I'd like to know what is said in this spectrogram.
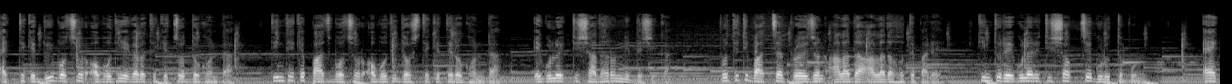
এক থেকে দুই বছর, অবধি এগারো থেকে চোদ্দ ঘণ্টা, তিন থেকে পাঁচ বছর, অবধি দশ থেকে তেরো ঘণ্টা, এগুলো একটি সাধারণ নির্দেশিকা। প্রতিটি বাচ্চার প্রয়োজন আলাদা আলাদা হতে পারে, কিন্তু রেগুলারিটি সবচেয়ে গুরুত্বপূর্ণ। এক,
